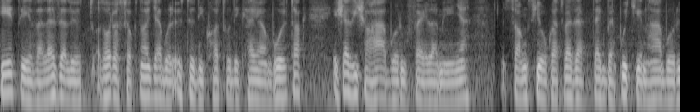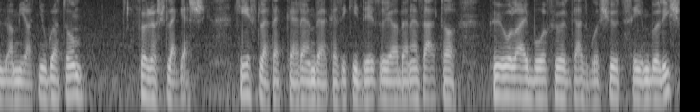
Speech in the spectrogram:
két évvel ezelőtt az oroszok nagyjából 5.-6. helyen voltak, és ez is a háború fejleménye, hogy szankciókat vezettek be Putyin háborúja miatt nyugaton, fölösleges készletekkel rendelkezik idézőjelben ezáltal kőolajból, földgázból, sőt szénből is.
